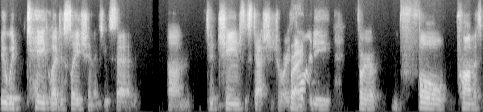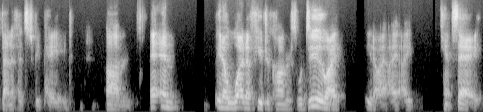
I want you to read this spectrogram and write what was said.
it would take legislation, as you said, um, to change the statutory authority right. for full promise benefits to be paid. Um, and, and, you know, what a future Congress will do, I, you know, I, I can't say.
